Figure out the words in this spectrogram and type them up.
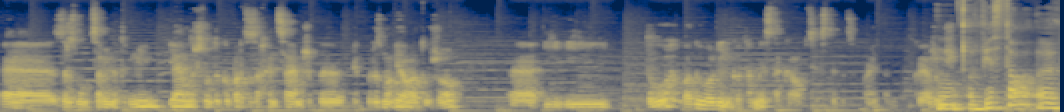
e, z rozmówcami na tym. Ja ją zresztą do tego bardzo zachęcałem, żeby jakby rozmawiała dużo i, i to było chyba Duolingo, tam jest taka opcja z tego co pamiętam. Kojarzysz? Mm, wiesz co, e,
